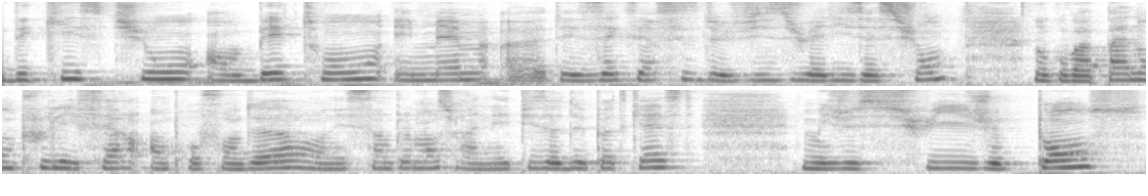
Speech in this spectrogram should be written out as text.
des questions en béton et même euh, des exercices de visualisation. Donc on va pas non plus les faire en profondeur, on est simplement sur un épisode de podcast, mais je suis, je pense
